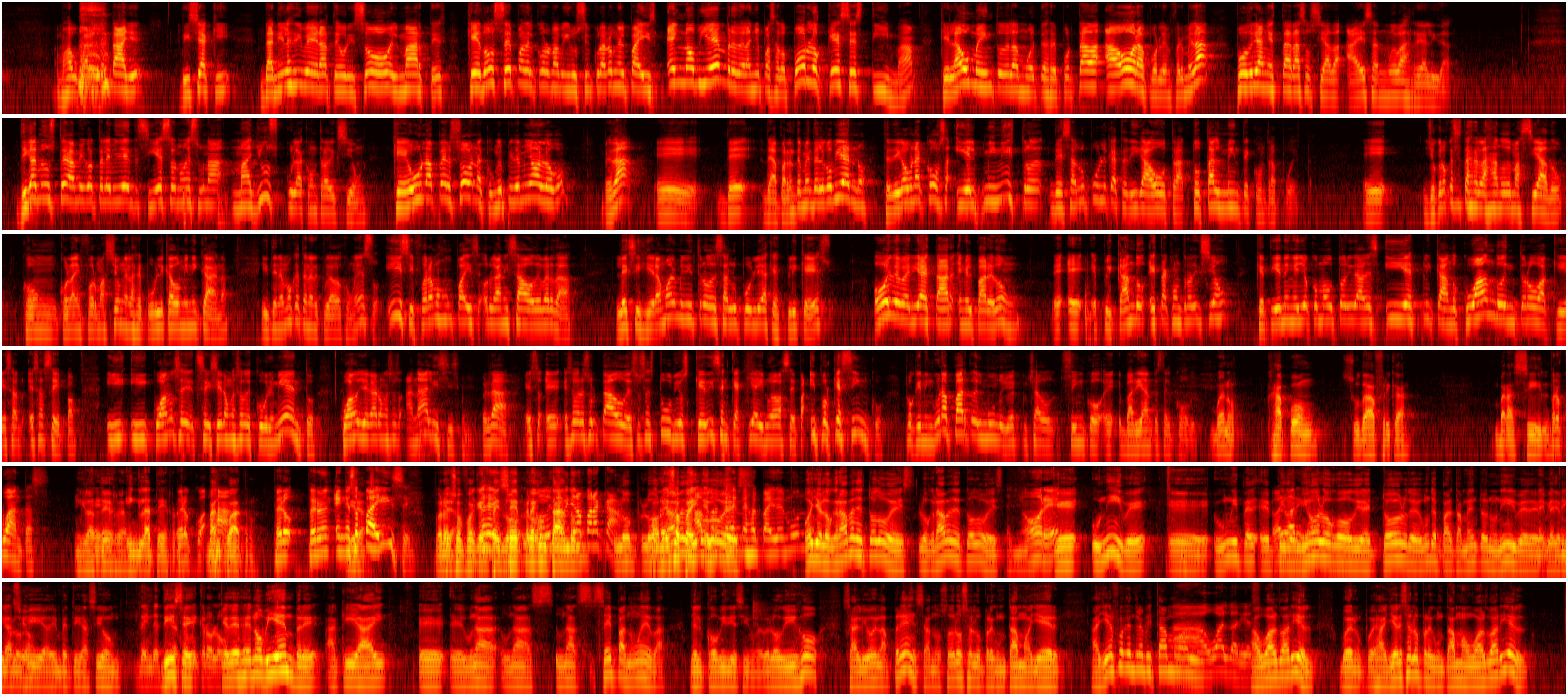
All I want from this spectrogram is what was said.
vamos a buscar el detalle, dice aquí, Daniel Rivera teorizó el martes que dos cepas del coronavirus circularon en el país en noviembre del año pasado, por lo que se estima que el aumento de las muertes reportadas ahora por la enfermedad podrían estar asociadas a esa nueva realidad. Dígame usted, amigo televidente, si eso no es una mayúscula contradicción que una persona, que un epidemiólogo, ¿verdad?, eh, de, aparentemente del gobierno, te diga una cosa y el ministro de Salud Pública te diga otra totalmente contrapuesta. Eh, yo creo que se está relajando demasiado con, con la información en la República Dominicana y tenemos que tener cuidado con eso. Y si fuéramos un país organizado de verdad, le exigiéramos al ministro de Salud Pública que explique eso hoy debería estar en el paredón eh, eh, explicando esta contradicción que tienen ellos como autoridades y explicando cuándo entró aquí esa, esa cepa y, y cuándo se, se hicieron esos descubrimientos, cuándo llegaron esos análisis, ¿verdad? Eso, eh, esos resultados de esos estudios que dicen que aquí hay nuevas cepas. ¿Y por qué cinco? Porque en ninguna parte del mundo yo he escuchado cinco eh, variantes del COVID. Bueno, Japón, Sudáfrica, Brasil. ¿Pero cuántas? Inglaterra. eh, Inglaterra. Pero, cua- Van ajá. cuatro. Pero, pero en, en esos países. Por eso fue que empecé lo- lo- preguntando. vinieron para acá? Lo, lo Por eso, de todo porque es el es, mejor país del mundo. oye, lo grave de todo es, lo grave de todo es Señores. que UNIBE, eh, un hipe- epidemiólogo, director de un departamento en UNIBE de, De epidemiología, investigación. de investigación, De investigación dice micrológica. que desde noviembre aquí hay eh, eh, una, una, una cepa nueva del COVID-19. Lo dijo, salió en la prensa, nosotros se lo preguntamos ayer. Ayer fue que entrevistamos a al- Waldo Arias. a Waldo Ariel. Bueno, pues ayer se lo preguntamos a Waldo Ariel.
